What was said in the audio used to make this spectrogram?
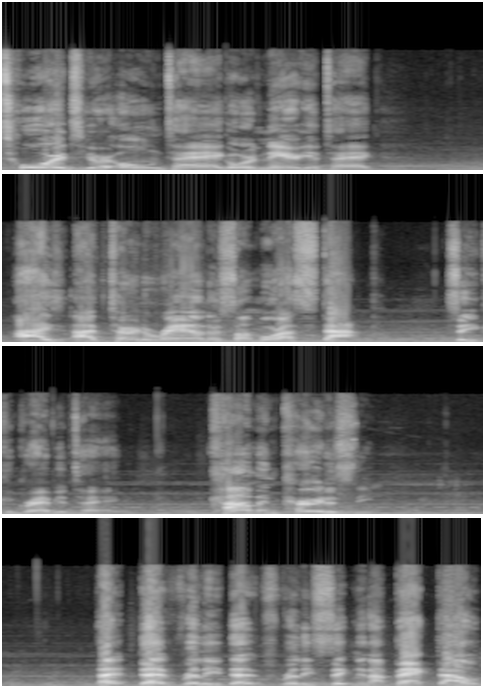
towards your own tag or near your tag, I I turn around or something or I stop so you can grab your tag. Common courtesy. That that really that's really sickening. I backed out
